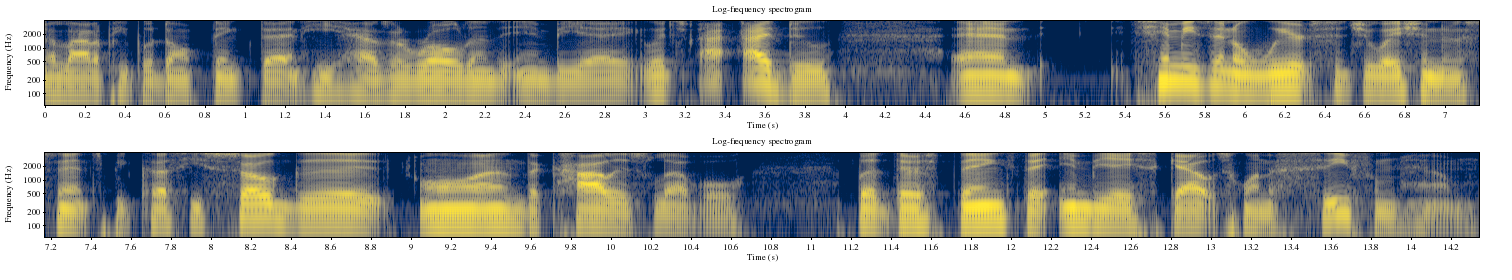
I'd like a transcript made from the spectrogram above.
A lot of people don't think that he has a role in the NBA, which I, I do. And Timme's in a weird situation in a sense because he's so good on the college level, but there's things that NBA scouts want to see from him.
